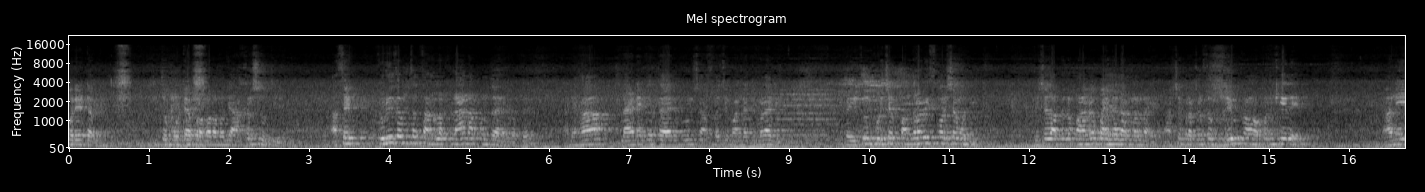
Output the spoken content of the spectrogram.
पर्यटक तिथं मोठ्या प्रमाणामध्ये आकर्षित होतील असे टुरिझमचा चांगला प्लॅन आपण तयार करतोय आणि हा प्लॅन एकदा तयार करून शासनाची मान्यता मिळाली तर इथून पुढच्या पंधरा वीस वर्षामध्ये त्याच्यात आपल्याला मागं पाहायला लागणार नाही अशा प्रकारचं ब्रीव काम आपण केले आणि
